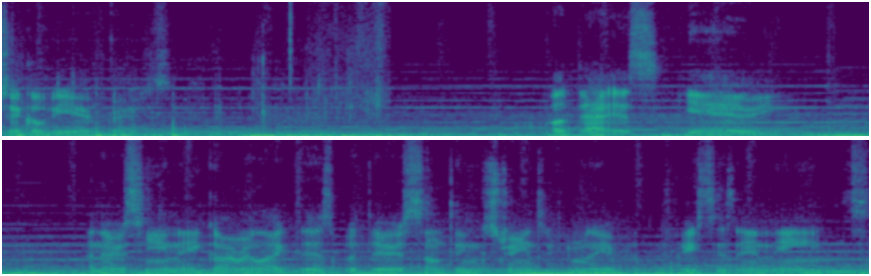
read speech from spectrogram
Check over here first. Oh, that is scary. Seen a garment like this, but there is something strangely familiar about the faces and names,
